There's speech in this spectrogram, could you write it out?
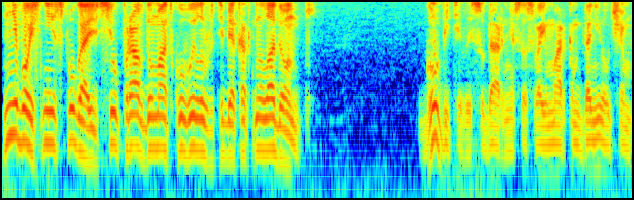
Небось, не испугаюсь, всю правду матку выложу тебе, как на ладонке. Губите вы, сударня, со своим Марком Даниловичем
